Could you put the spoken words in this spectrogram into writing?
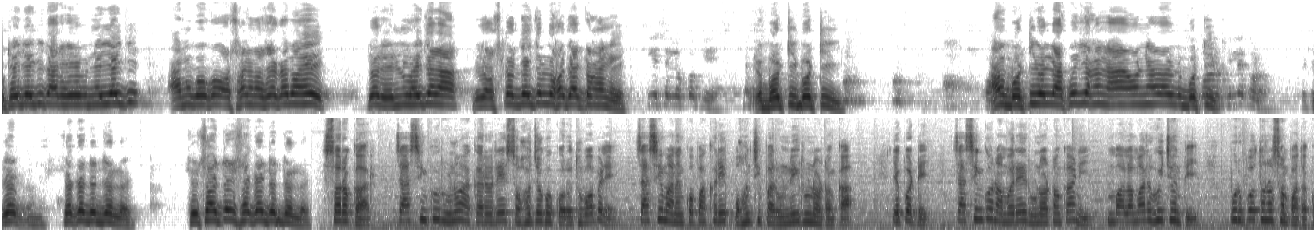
উঠেই দিয়েছি তার নেই যাইছি আমাকে অষাঢ় মাসে কেব হে তো রেনু হয়েছিলা দশকত দিয়েছিল হাজার টাকা নে বটি বটি আমি বটি বলে ডাকুছি না অন্য বটি सरकार ऋण आकारले सहयोग गरी पाहुी पाउ ऋण टापटे चासी नाम टङा आलमार हुन्छ पूर्वतन संपादक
